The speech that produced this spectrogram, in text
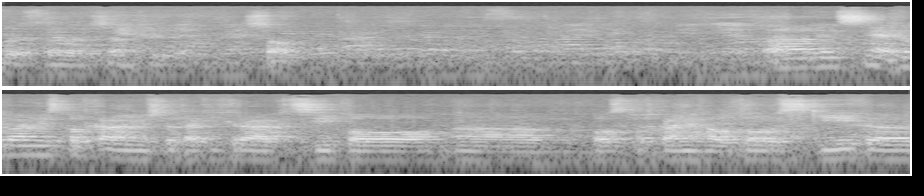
with uh, Zen people. So. Więc nie, chyba nie spotkałem jeszcze takich reakcji po, po spotkaniach autorskich. E,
